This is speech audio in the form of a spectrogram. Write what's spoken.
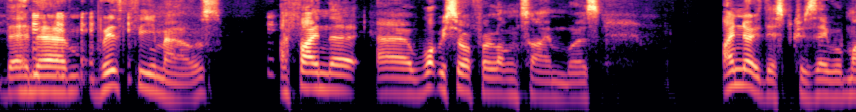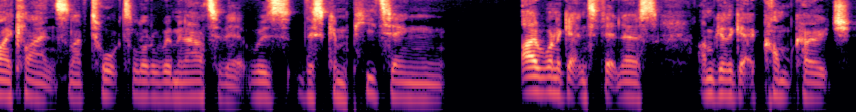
Then um, with females, I find that uh, what we saw for a long time was, I know this because they were my clients and I've talked a lot of women out of it, was this competing. I want to get into fitness. I'm going to get a comp coach.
